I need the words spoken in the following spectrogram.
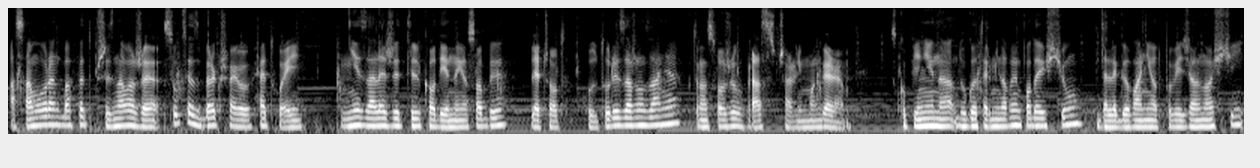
A sam Warren Buffett przyznała, że sukces Berkshire Hathaway nie zależy tylko od jednej osoby, lecz od kultury zarządzania, którą stworzył wraz z Charlie Mungerem. Skupienie na długoterminowym podejściu, delegowanie odpowiedzialności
